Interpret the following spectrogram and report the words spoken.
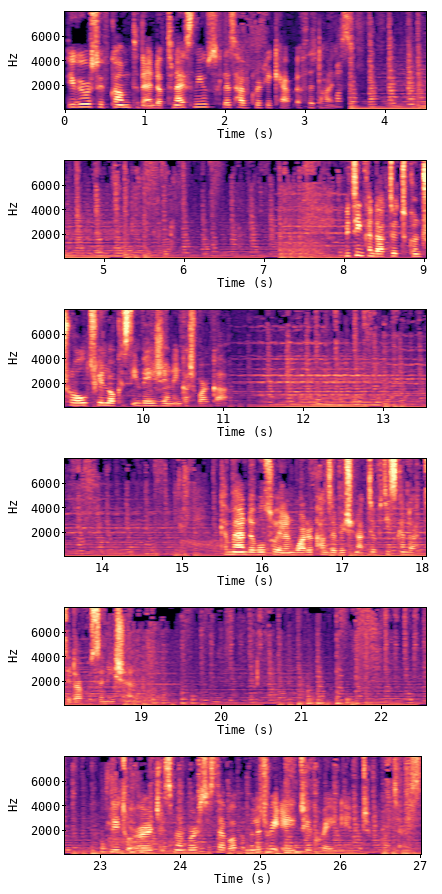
Dear viewers, we've come to the end of tonight's news. Let's have a quick recap of the times. Meeting conducted to control tree locust invasion in Gash-Barka. Commendable soil and water conservation activities conducted across the nation. NATO urged its members to step up a military aid to Ukraine aimed to protest.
